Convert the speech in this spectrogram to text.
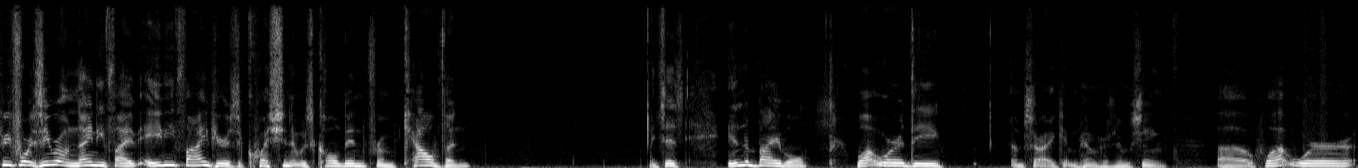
340-9585. Here's a question that was called in from Calvin. It says, in the Bible, what were the... I'm sorry, I can't remember what I'm seeing. Uh, what were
